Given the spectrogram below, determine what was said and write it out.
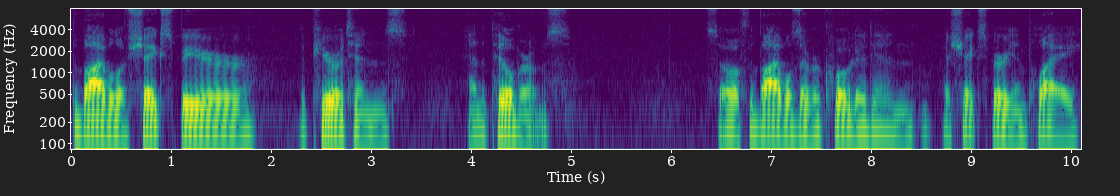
the Bible of Shakespeare, the Puritans, and the Pilgrims. So if the Bible's ever quoted in a Shakespearean play,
